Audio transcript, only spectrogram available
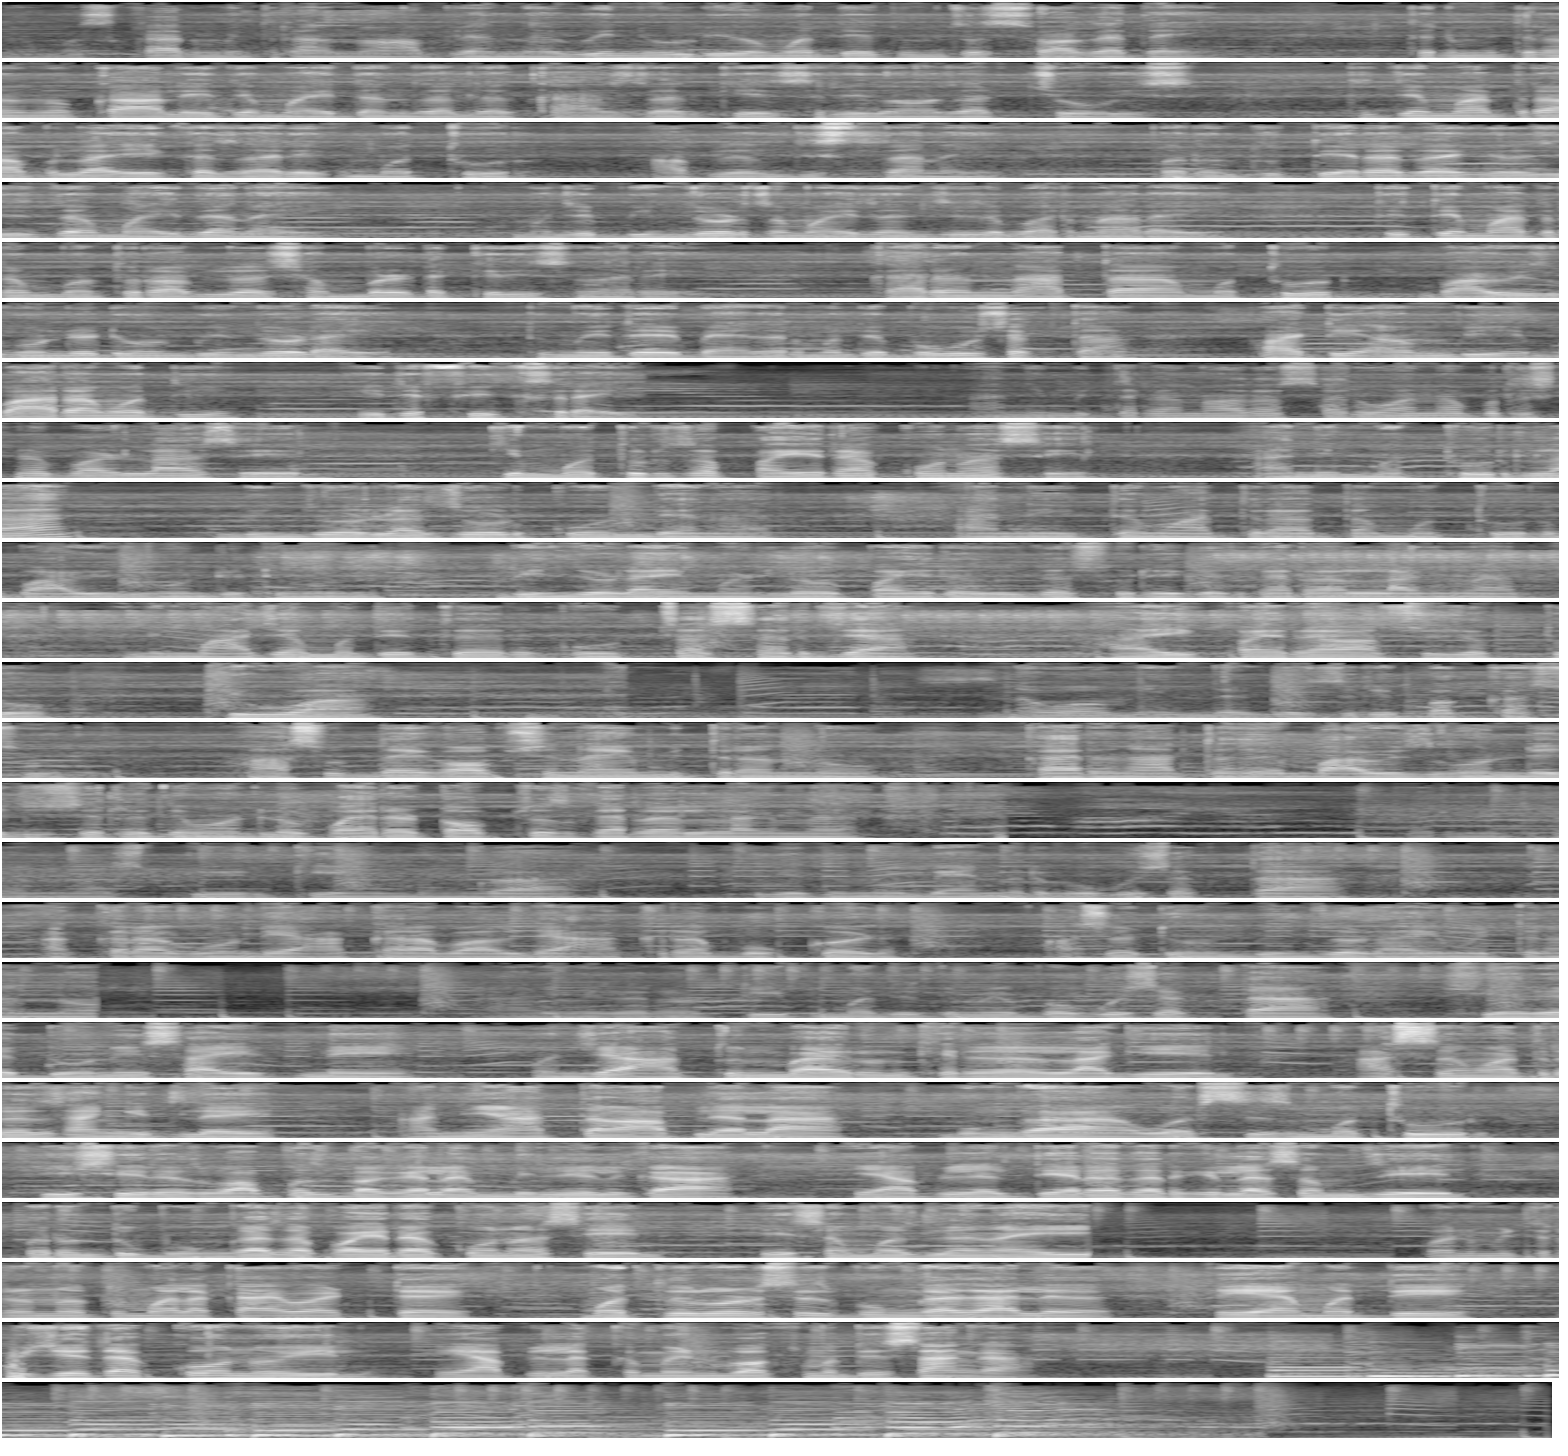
नमस्कार मित्रांनो आपल्या नवीन व्हिडिओमध्ये तुमचं स्वागत आहे. तर मित्रांनो काल इथे मैदान झालं खासदार केसरी दोन हजार चोवीस. तिथे मात्र आपला एक हजार एक मथुर आपल्याला दिसला नाही. परंतु तेरा तारखेला जिथं मैदान आहे म्हणजे बिंजोडचं मैदान जिथे भरणार आहे तिथे मात्र मथुर आपल्याला शंभर टक्के दिसणार आहे. कारण आता मथुर बावीस गोंडे ठेवून बिंजोड आहे. तुम्ही ते बॅनरमध्ये बघू शकता फाटी आंबी बारामती इथे फिक्स राहील. आणि मित्रांनो आता सर्वांना प्रश्न पडला असेल की मथुरचा पायरा कोण असेल? आणि मथुरला बिंजोडला जोड कोण देणार? आणि इथं मात्र आता मथुर बावीस गुंठे ठेवून बिंजोड आहे म्हटलं पायरासुद्धा सुरेखित करायला लागणार. आणि माझ्या मते तर घोटचा सर्जा हा एक पायरा असू शकतो किंवा नवम हिंद केसरी बक्कासूर. हा सुद्धा एक ऑप्शन आहे मित्रांनो. कारण आता बावीस गोंड्याची शर्यती म्हटलं पायरा टॉपचाच करायला लागणार. मित्रांनो स्पीड किंग भुंगा इथे तुम्ही बॅनर बघू शकता. अकरा गोंडे अकरा बालद्या अकरा बोकड असं ठेवून बिंजोड आहे मित्रांनो. आणि मित्रांनो टीपमध्ये तुम्ही बघू शकता शर्यत दोन्ही साईडने म्हणजे आतून बाहेरून खेळायला लागेल असं मात्र सांगितलं आहे आणि आता आपल्याला भुंगा वर्सेस मथुर ही शर्यत वापस बघायला मिळेल का हे आपल्याला तेरा तारखेला समजेल. परंतु भुंगाचा पायरा कोण असेल हे समजलं नाही. पण मित्रांनो तुम्हाला काय वाटतंय? मथुर वर्सेस भुंगा झालं तर यामध्ये विजेता कोण होईल हे आपल्याला कमेंट बॉक्समध्ये सांगा.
